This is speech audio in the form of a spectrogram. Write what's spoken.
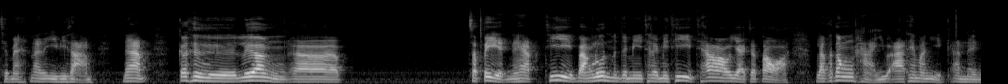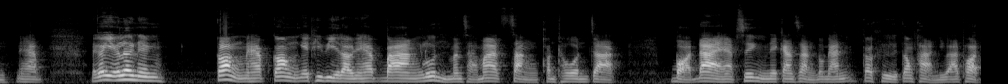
ใช่ไหมน่าจะ EP สามนะครับ ก็คือเรื่องสปีดนะครับ ที่บางรุ่นมันจะมีเทเลมิที่ถ้าเราอยากจะต่อ เราก็ต้องหา UART ให้มันอีกอันหนึงนะครับ แล้วก็อีกเรื่องหนึ่งกล้องนะครับ กล้อง FPV เราเนี่ยครับ บางรุ่นมันสามารถสั่งคอนโทรลจาก บอร์ดได้นะครับ ซึ่งในการสั่งตรงนั้นก็คือต้องผ่าน UART port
